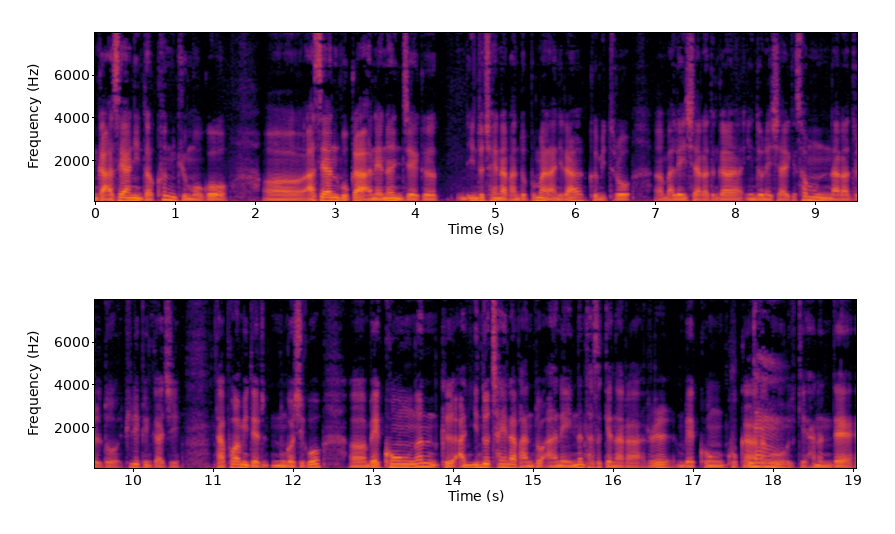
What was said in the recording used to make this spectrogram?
그러니까 아세안이 더 큰 규모고 어, 아세안 국가 안에는 이제 그 인도차이나 반도뿐만 아니라 그 밑으로 어, 말레이시아라든가 인도네시아 이렇게 섬 나라들도 필리핀까지 다 포함이 되는 것이고 어, 메콩은 그 안- 인도차이나 반도 안에 있는 다섯 개 나라를 메콩 국가라고 네. 이렇게 하는데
